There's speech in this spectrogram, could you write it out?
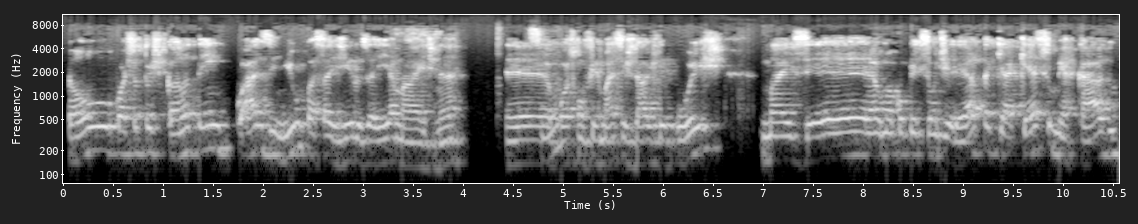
então o Costa Toscana tem quase mil passageiros aí a mais, né? É, eu posso confirmar esses dados depois, mas é uma competição direta que aquece o mercado,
